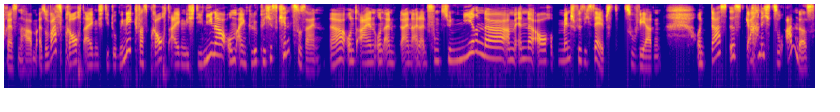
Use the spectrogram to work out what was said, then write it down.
fressen haben. Also was braucht eigentlich die Dominik, was braucht eigentlich die Nina, um ein glückliches Kind zu sein? Ja, und ein, und ein, ein, ein funktionierender am Ende auch Mensch für sich selbst zu werden. Und das ist gar nicht so anders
